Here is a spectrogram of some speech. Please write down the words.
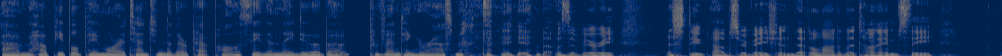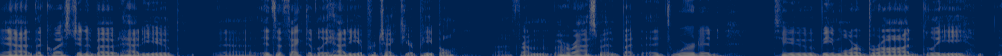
um, how people pay more attention to their pet policy than they do about preventing harassment. yeah, that was a very astute observation. That a lot of the times the uh, the question about how do you uh, it's effectively how do you protect your people uh, from harassment, but it's worded to be more broadly uh,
